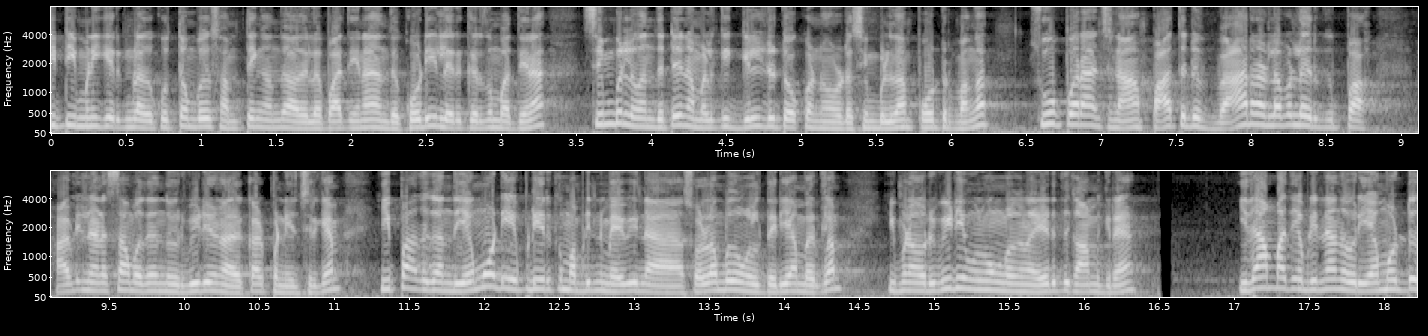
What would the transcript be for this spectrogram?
ஈட்டி மணிக்கு இருக்கும்ல அது குத்தும் போது சம்திங் வந்து அதில் பார்த்தீங்கன்னா அந்த கொடியில் இருக்கிறதும் பார்த்தீங்கன்னா சிம்பிள் வந்துட்டு நம்மளுக்கு கில்டு டோக்கனோட சிம்பிள் தான் போட்டிருப்பாங்க. சூப்பராக இருந்துச்சு நான் பார்த்துட்டு வேற லெவலில் இருக்குப்பா அப்படின்னு நினச்சா பார்த்தீங்கன்னா இந்த ஒரு வீடியோ நான் ரெக்கார்ட் பண்ணி வச்சிருக்கேன். இப்போ அதுக்கு அந்த எமௌண்ட் எப்படி இருக்கும் அப்படின்னு மேபி நான் சொல்லும்போது உங்களுக்கு தெரியாமல் இருக்கலாம். இப்போ நான் ஒரு வீடியோ மூலம் உங்களுக்கு நான் எடுத்து காமிக்கிறேன். இதான் பார்த்தி அப்படின்னா அந்த ஒரு எமௌண்ட்டு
